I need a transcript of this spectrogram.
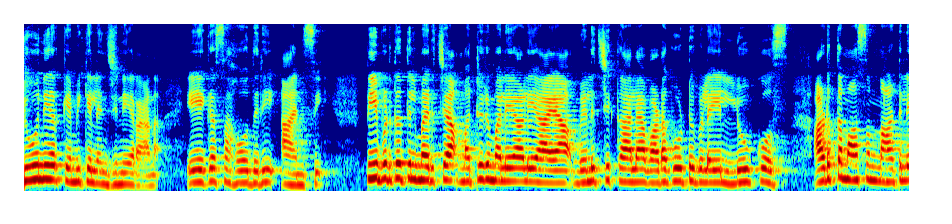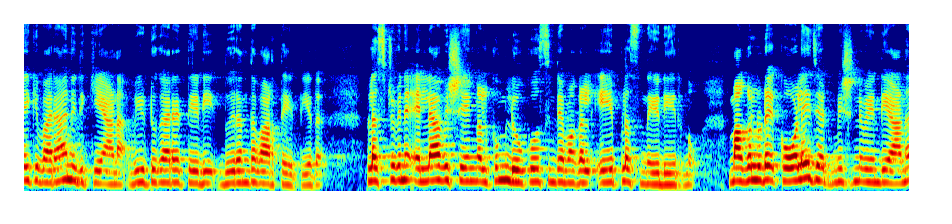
ജൂനിയർ കെമിക്കൽ എഞ്ചിനീയറാണ്. ഏക സഹോദരി ആൻസി. തീപിടുത്തത്തിൽ മരിച്ച മറ്റൊരു മലയാളിയായ വെളിച്ചിക്കാല വടകോട്ടുവിളയിൽ ലൂക്കോസ് അടുത്ത മാസം നാട്ടിലേക്ക് വരാനിരിക്കെയാണ് വീട്ടുകാരെ തേടി ദുരന്ത വാർത്ത എത്തിയത്. പ്ലസ് ടുവിന് എല്ലാ വിഷയങ്ങൾക്കും ലൂക്കോസിന്റെ മകൾ എ പ്ലസ് നേടിയിരുന്നു. മകളുടെ കോളേജ് അഡ്മിഷന് വേണ്ടിയാണ്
